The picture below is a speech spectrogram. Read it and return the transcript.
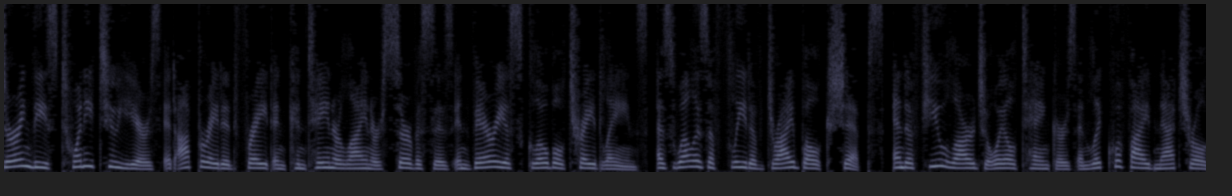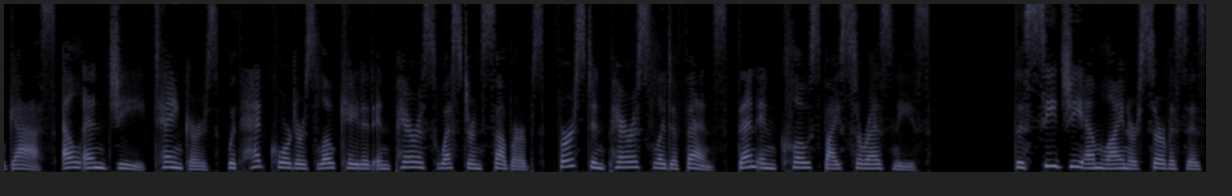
During these 22 years it operated freight and container liner services in various global trade lanes, as well as a fleet of dry bulk ships, and a few large oil tankers and liquefied natural gas LNG tankers, with headquarters located in Paris' western suburbs, first in Paris La Défense, then in close by Suresnes. The CGM liner services,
